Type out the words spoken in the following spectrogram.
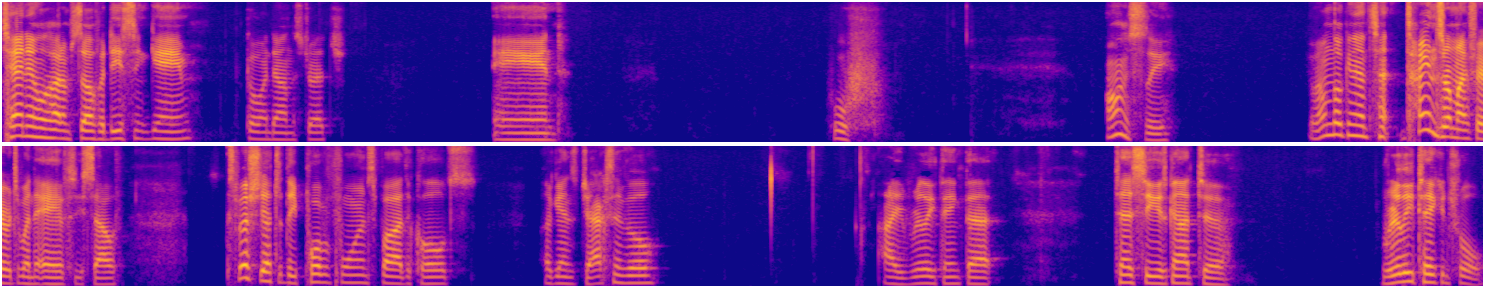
Tannehill had himself a decent game going down the stretch. And oof. honestly, if I'm looking at Titans are my favorite to win the AFC South, especially after the poor performance by the Colts against Jacksonville. I really think that Tennessee is going to really take control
